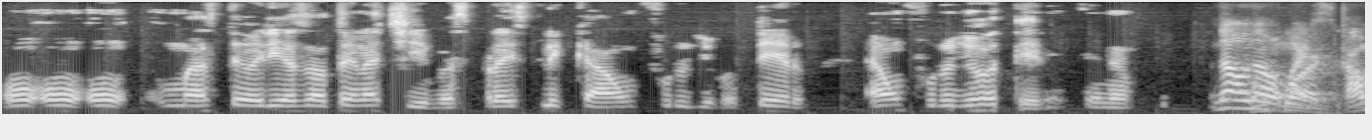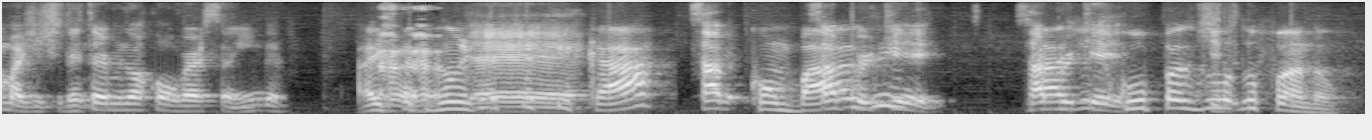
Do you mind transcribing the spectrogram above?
um, um, um, umas teorias alternativas para explicar um furo de roteiro, é um furo de roteiro, entendeu? Não, não, Concordo. mas calma, a gente nem terminou a conversa ainda. Aí você tá não justificar é... sabe, com base sabe por quê? Sabe por quê? desculpas do, que... do fandom.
